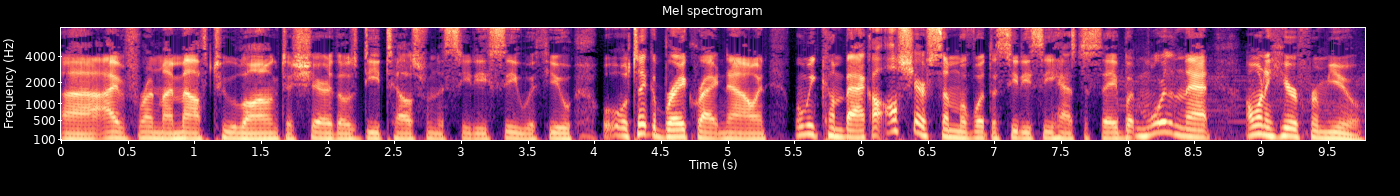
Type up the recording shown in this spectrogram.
Uh, I've run my mouth too long to share those details from the CDC with you. We'll take a break right now, and when we come back, I'll share some of what the CDC has to say. But more than that, I want to hear from you.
